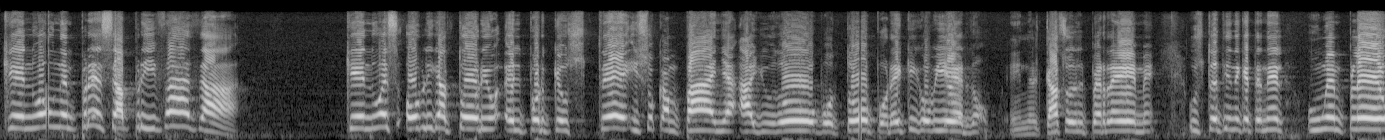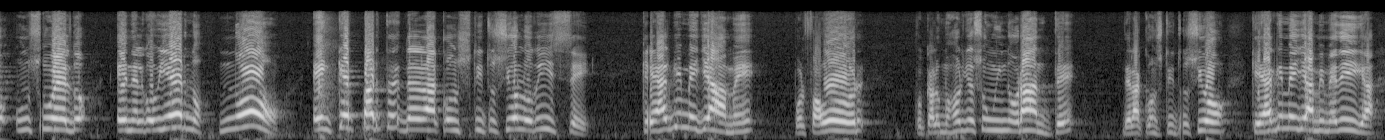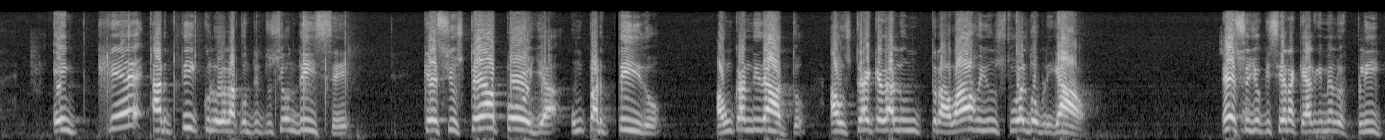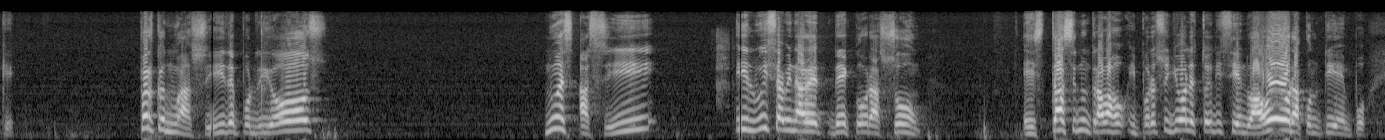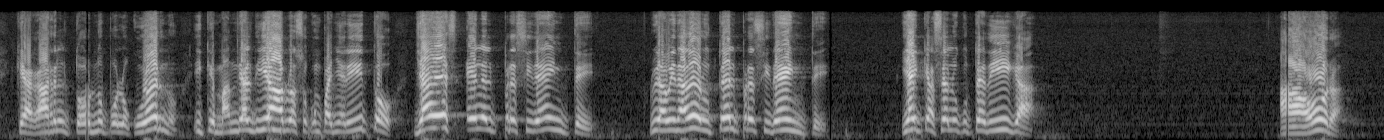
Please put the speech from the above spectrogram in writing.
que no es una empresa privada, que no es obligatorio el porque usted hizo campaña, ayudó, votó por X gobierno, en el caso del PRM, usted tiene que tener un empleo, un sueldo en el gobierno. No, ¿en qué parte de la Constitución lo dice? Que alguien me llame, por favor, porque a lo mejor yo soy un ignorante de la Constitución, que alguien me llame y me diga en qué artículo de la Constitución dice que si usted apoya un partido, a un candidato, a usted hay que darle un trabajo y un sueldo obligado. Eso yo quisiera que alguien me lo explique. Porque no es así, de por Dios. No es así. Y Luis Abinader, de corazón, está haciendo un trabajo, y por eso yo le estoy diciendo ahora con tiempo, que agarre el torno por los cuernos y que mande al diablo a su compañerito. Ya es él el presidente. Luis Abinader, usted es el presidente y hay que hacer lo que usted diga. Ahora,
